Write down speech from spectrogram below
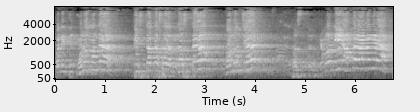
पण इथे- म्हणून म्हणतात दिसतं तसं नसतं म्हणून जग बसत. त्यामुळे मी आपण आनंदी राहा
